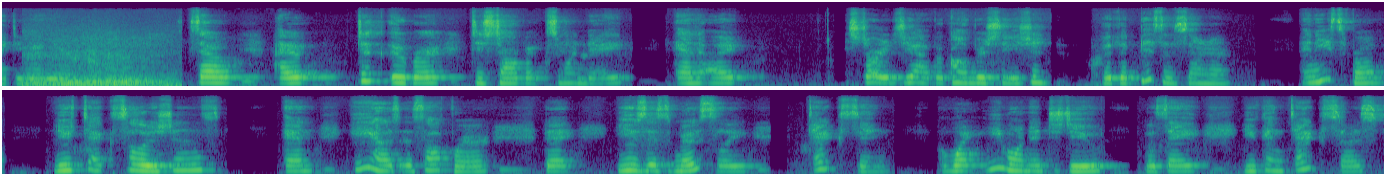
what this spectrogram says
had to go through? So I took Uber to Starbucks one day, and I started to have a conversation with a business owner. And he's from New Tech Solutions, and he has a software that uses mostly texting. What he wanted to do was say, you can text us,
